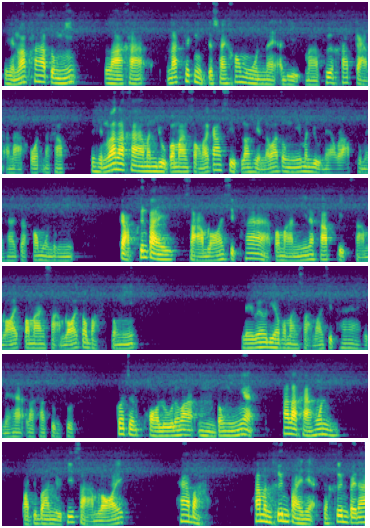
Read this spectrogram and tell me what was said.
จะเห็นว่าภาพตรงนี้ ราคานักเทคนิคจะใช้ข้อมูลในอดีตมาเพื่อคาดการณ์อนาคตนะครับ จะเห็นว่าราคามันอยู่ประมาณ 290 เราเห็นแล้วว่าตรงนี้มันอยู่แนวรับถูกไหมฮะจากข้อมูลตรงนี้ กลับขึ้นไป 315 ประมาณนี้นะครับปิด 300 ประมาณ 300กว่าบาทตรงนี้เลเวลเดียวประมาณ 315 เห็นไหมฮะราคาสูงสุด ก็จะพอรู้แล้วว่าอืมตรงนี้เนี่ยถ้าราคาหุ้นปัจจุบันอยู่ที่ 305 บาท ถ้ามันขึ้นไปเนี่ยจะขึ้นไปได้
